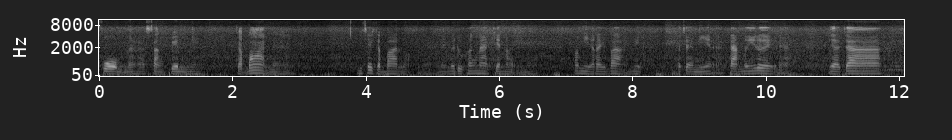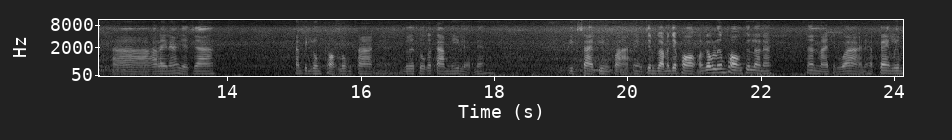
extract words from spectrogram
โฟมนะคะสั่งเป็นนะกลับบ้านนะไม่ใช่กลับบ้านหรอกนะไหนมาดูข้างหน้าเกียร์หน่อยนะว่ามีอะไรบ้างเนี่ยก็จะอันนี้นะตามนี้เลยนะอยากจะอ่าอะไรนะ อยากจะทำเป็นลงถอกลงทานนะเบอร์โทรก็ตามนี้แหละนะปีนซ้ายปีนขวาเนี่ยจนกว่ามันจะพองมันก็เริ่มพองขึ้นแล้วนะ นั่นหมายถึงว่านะครับแป้งเริ่ม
